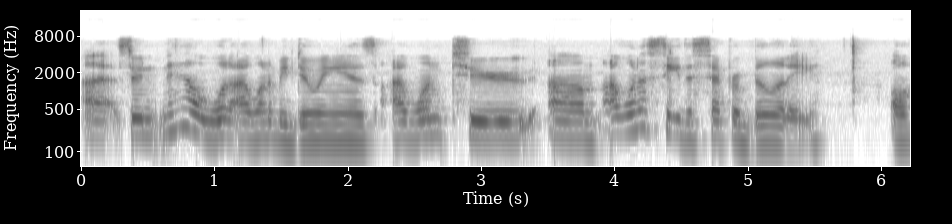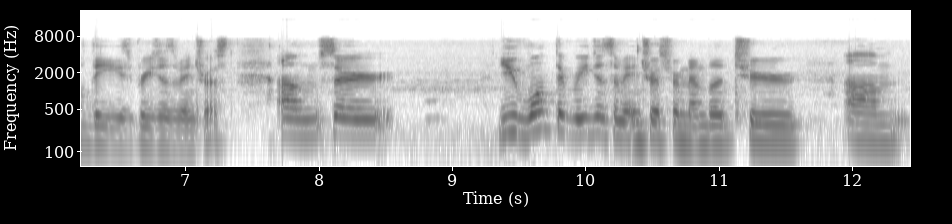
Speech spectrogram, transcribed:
Uh, so now what I want to be doing is I want to um, I want to see the separability of these regions of interest. Um, so you want the regions of interest, remember, to um,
